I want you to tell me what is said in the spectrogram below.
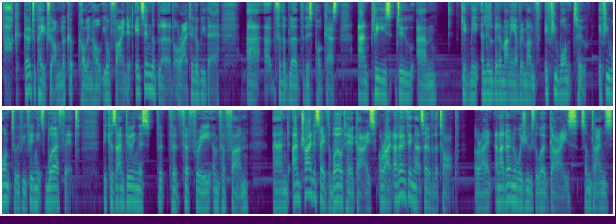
Fuck. Go to Patreon, look up Colin Hoult, you'll find it. It's in the blurb, all right, it'll be there uh, uh, for the blurb for this podcast. And please do um, give me a little bit of money every month if you want to. If you want to, if you think it's worth it, because I'm doing this for, for, for free and for fun. And I'm trying to save the world here, guys. All right. I don't think that's over the top. All right. And I don't always use the word guys. Sometimes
